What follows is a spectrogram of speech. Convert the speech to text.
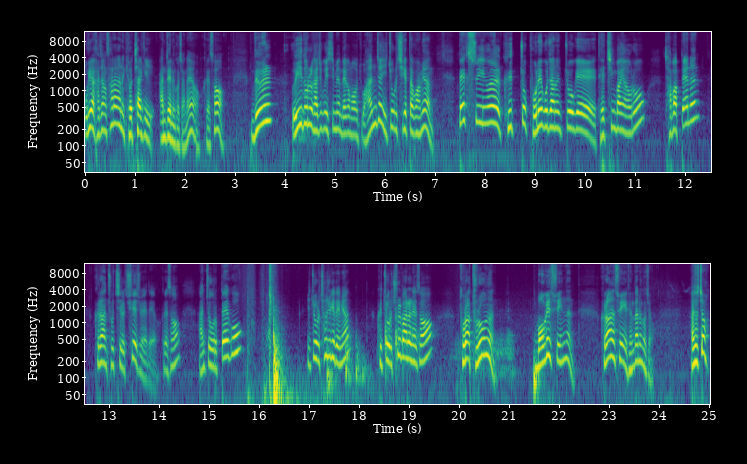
우리가 가장 사랑하는 겨착이 안 되는 거잖아요. 그래서 늘 의도를 가지고 있으면 내가 뭐 완전 이쪽으로 치겠다고 하면 백스윙을 그쪽 보내고자 하는 쪽의 대칭 방향으로 잡아 빼는 그러한 조치를 취해줘야 돼요. 그래서 안쪽으로 빼고 이쪽으로 쳐주게 되면 그쪽으로 출발을 해서 돌아 들어오는 먹일 수 있는 그러한 스윙이 된다는 거죠. 아셨죠?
